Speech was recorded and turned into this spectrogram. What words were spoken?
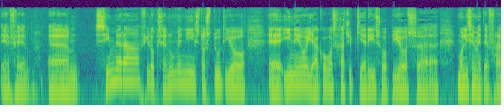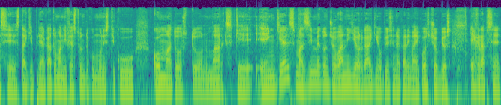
FM. Σήμερα φιλοξενούμενοι στο στούντιο ε, είναι ο Ιάκωβος Χατζιπκερής ο οποίος ε, μόλις μετέφρασε στα Κυπριακά το μανιφέστο του Κομμουνιστικού Κόμματος των Μάρξ και Έγγελς μαζί με τον Τζοβάνι Γεωργάκη ο οποίος είναι ακαδημαϊκός και ο οποίος έγραψε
